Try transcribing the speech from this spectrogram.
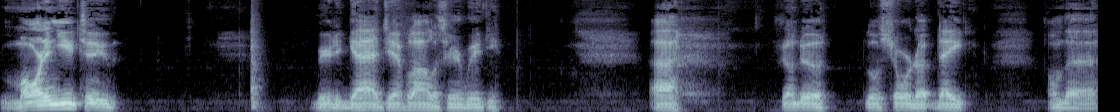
Morning, YouTube. Bearded guy Jeff Lawless here with you. Uh, gonna do a little short update on the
